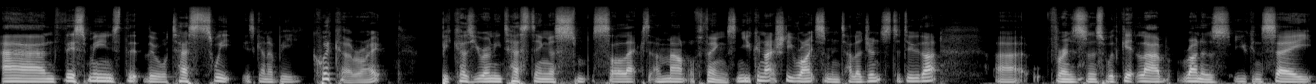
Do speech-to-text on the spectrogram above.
And this means that your test suite is going to be quicker, right? Because you're only testing a select amount of things. And you can actually write some intelligence to do that. Uh, for instance, with GitLab runners, you can say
